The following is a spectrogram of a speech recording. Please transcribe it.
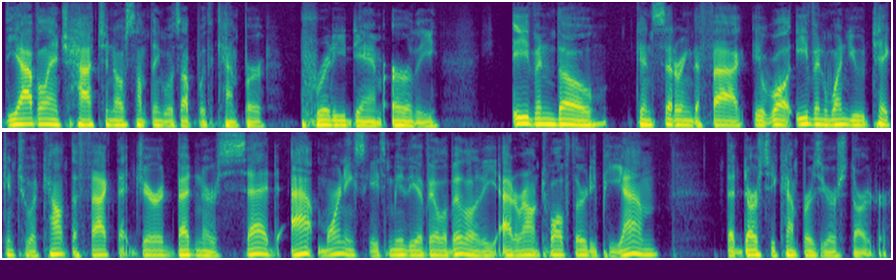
the avalanche had to know something was up with Kuemper pretty damn early even though considering the fact it, well even when you take into account the fact that jared bednar said at morning skates media availability at around 12.30 p.m that darcy kuemper is your starter.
